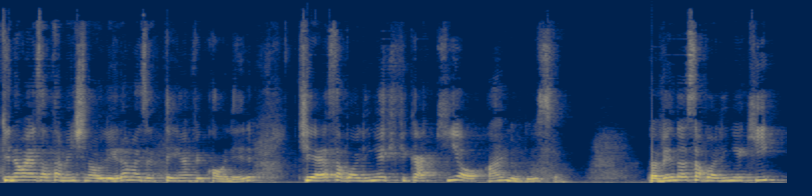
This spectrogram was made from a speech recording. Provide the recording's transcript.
que não é exatamente na olheira, mas é, tem a ver com a olheira, que é essa bolinha que fica aqui, ó. Ai, meu Deus do céu. Tá vendo essa bolinha aqui?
